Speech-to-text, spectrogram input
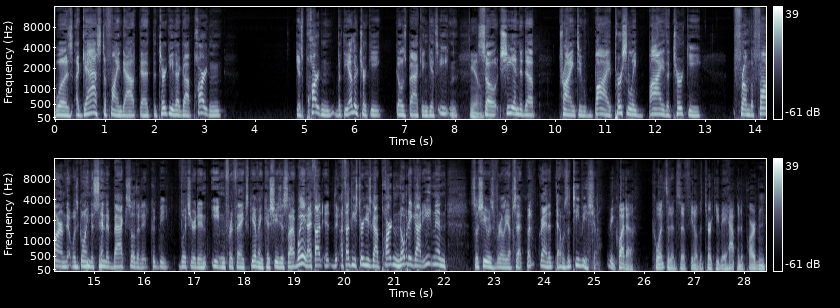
was aghast to find out that the turkey that got pardoned gets pardoned, but the other turkey goes back and gets eaten. Yeah. So she ended up trying to buy personally buy the turkey from the farm that was going to send it back so that it could be butchered and eaten for Thanksgiving because she decided, wait, I thought it, I thought these turkeys got pardoned, nobody got eaten, and So she was really upset. But granted, that was a TV show. It'd be quite a coincidence if, you know, the turkey they happened to pardon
